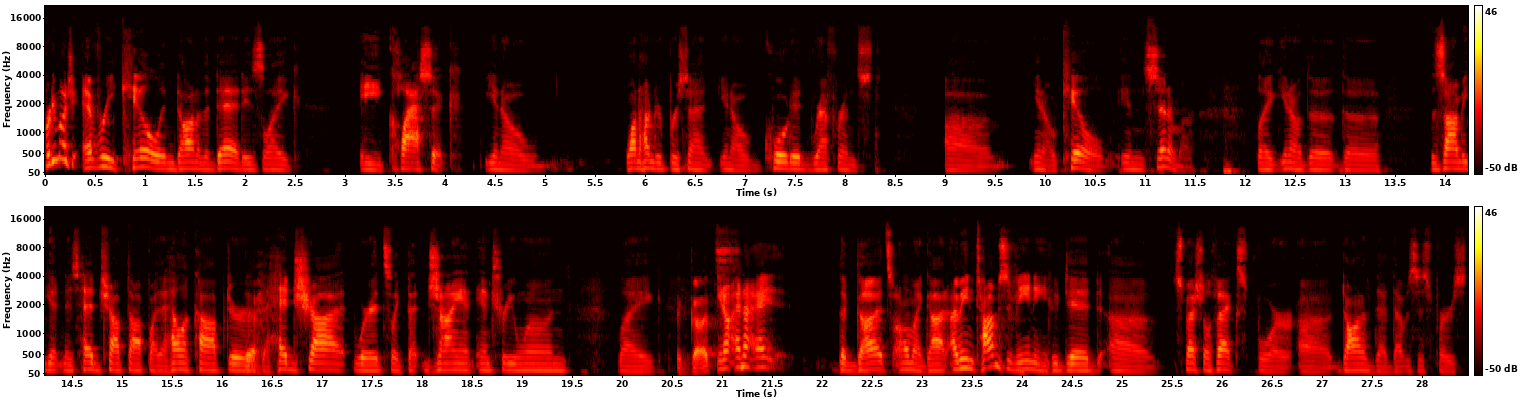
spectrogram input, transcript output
pretty much every kill in Dawn of the Dead is like a classic, you know, one hundred percent, you know, quoted, referenced, uh, you know, kill in cinema. Like you know the the the zombie getting his head chopped off by the helicopter, Yeah. the headshot where it's like that giant entry wound, like The guts, you know, and I the guts. Oh my god! I mean, Tom Savini, who did uh, special effects for uh, Dawn of the Dead, that was his first.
